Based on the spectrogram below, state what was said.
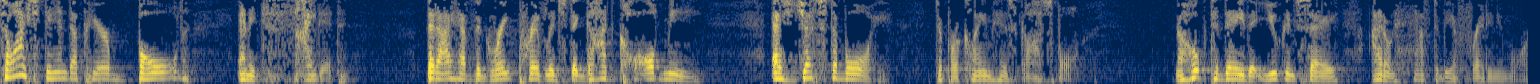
So I stand up here bold and excited that I have the great privilege that God called me as just a boy to proclaim his gospel. And I hope today that you can say, I don't have to be afraid anymore.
